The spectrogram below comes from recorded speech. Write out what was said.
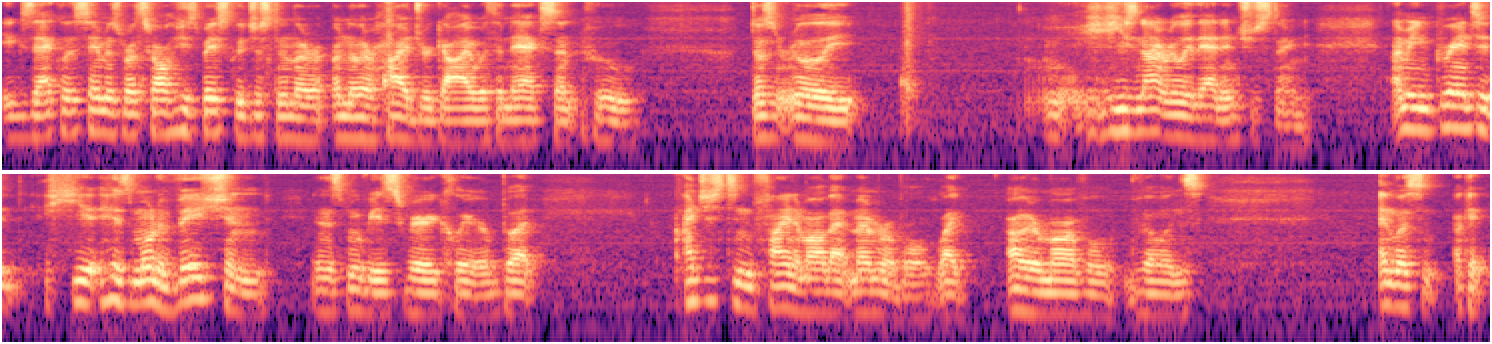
exactly the same as Red Skull. He's basically just another another Hydra guy with an accent who doesn't really. He's not really that interesting. I mean, granted, he, his motivation in this movie is very clear, but I just didn't find him all that memorable like other Marvel villains. And listen, okay,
